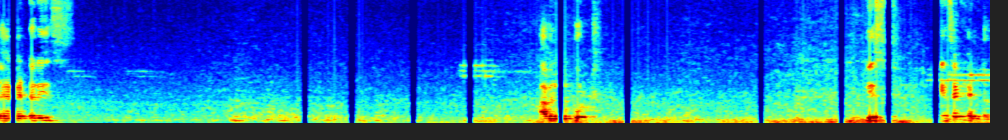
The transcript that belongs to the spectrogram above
the header is I will put this inside header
